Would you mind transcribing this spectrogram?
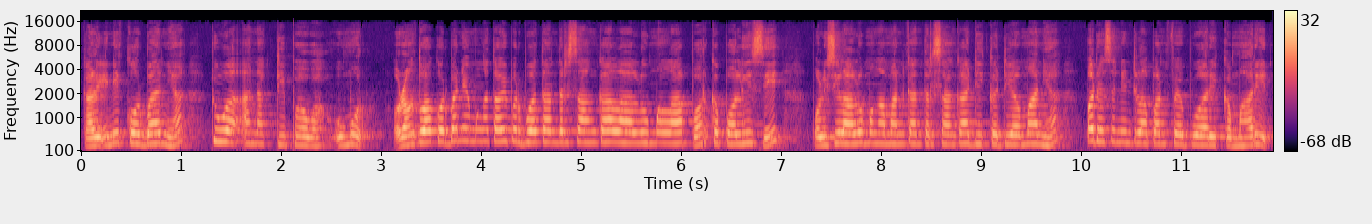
Kali ini korbannya dua anak di bawah umur. Orang tua korban yang mengetahui perbuatan tersangka lalu melapor ke polisi. Polisi lalu mengamankan tersangka di kediamannya pada Senin 8 Februari kemarin.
